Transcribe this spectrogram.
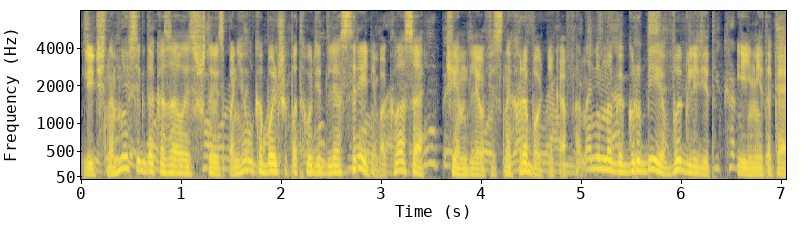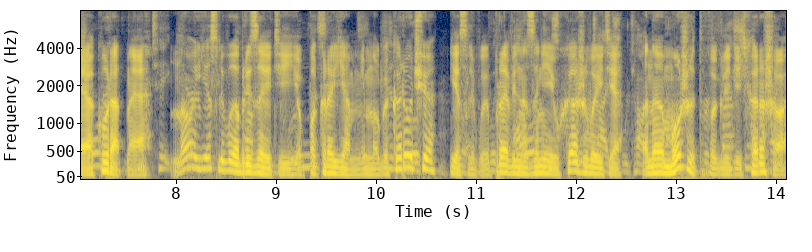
Лично мне всегда казалось, что испаньолка больше подходит для среднего класса, чем для офисных работников. Она немного грубее выглядит и не такая аккуратная. Но если вы обрезаете ее по краям немного короче, если вы правильно за ней ухаживаете, она может выглядеть хорошо.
